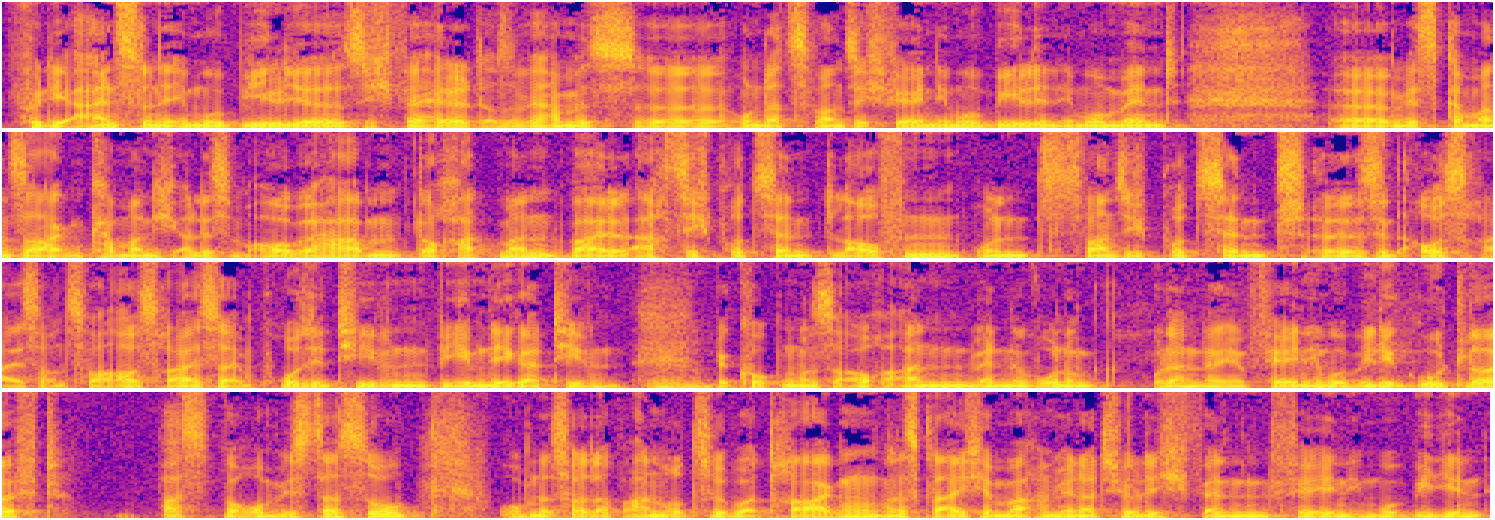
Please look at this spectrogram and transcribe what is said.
für die einzelne Immobilie sich verhält. Also wir haben jetzt äh, 120 Ferienimmobilien im Moment. Ähm, jetzt kann man sagen, kann man nicht alles im Auge haben. Doch hat man, weil 80 Prozent laufen und 20 Prozent äh, sind Ausreißer. Und zwar Ausreißer im Positiven wie im Negativen. Mhm. Wir gucken uns auch an, wenn eine Wohnung oder eine Ferienimmobilie gut läuft was, warum ist das so, um das halt auf andere zu übertragen. Das gleiche machen wir natürlich, wenn Ferienimmobilien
